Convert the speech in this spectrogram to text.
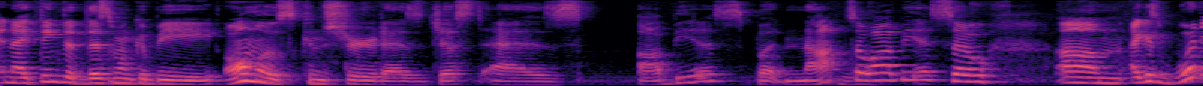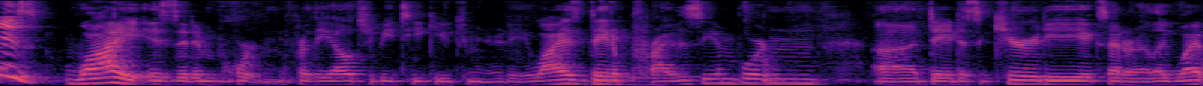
and I think that this one could be almost construed as just as obvious, but not so obvious. So, um, I guess what is why is it important for the LGBTQ community? Why is data privacy important? Uh, data security, etc. Like, why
